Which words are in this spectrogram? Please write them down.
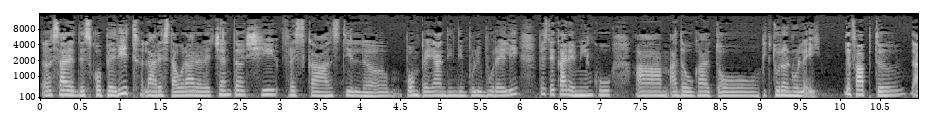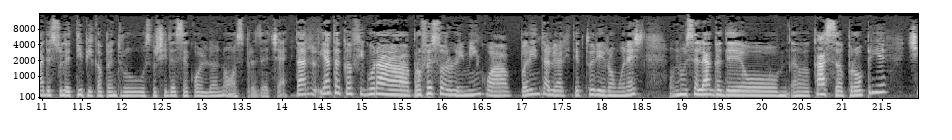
uh, s-a redescoperit la restaurare recentă și fresca în stil uh, pompeian din timpul lui Bureli, peste care Mincu a adăugat o pictură în ulei de fapt, a destul de tipică pentru sfârșit de secol XIX. Dar iată că figura profesorului Mincu, a părintelui arhitecturii românești, nu se leagă de o uh, casă proprie, ci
